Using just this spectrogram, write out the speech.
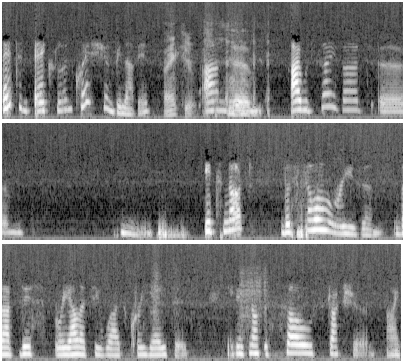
That's an excellent question, beloved. Thank you. And um, I would say that um, hmm, it's not the sole reason that this reality was created. It is not the sole structure, right?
